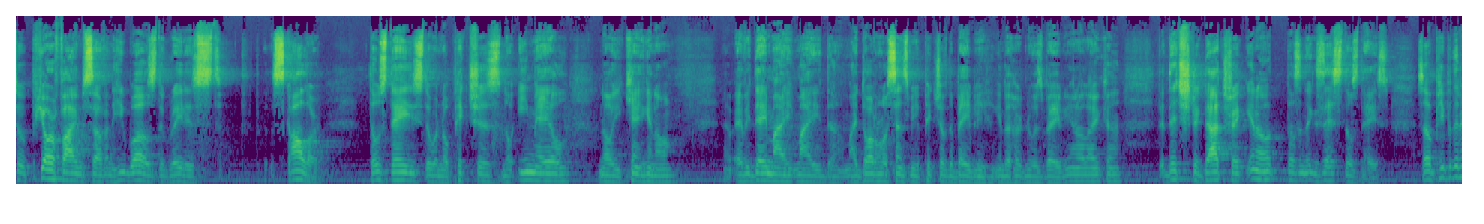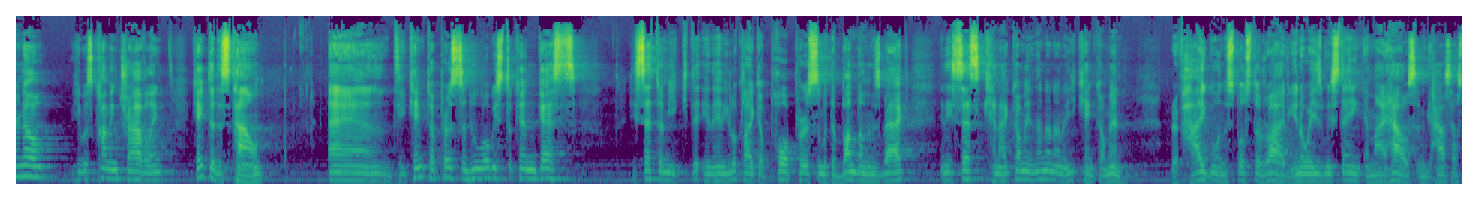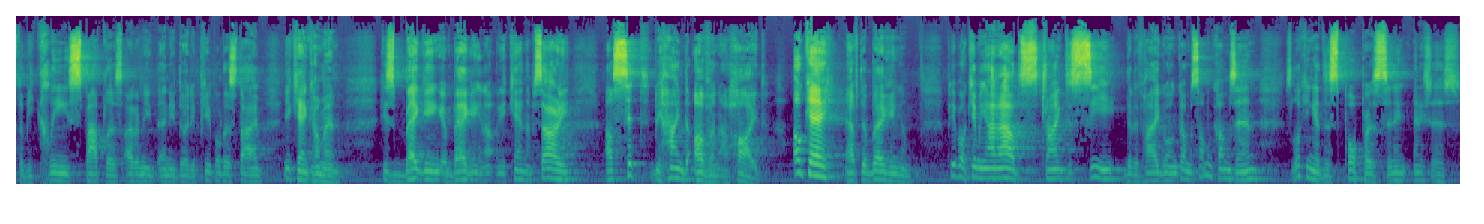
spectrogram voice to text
to purify himself, and he was the greatest scholar. Those days, there were no pictures, no email, No, you can't, you know. Every day, my, my, my daughter in law sends me a picture of the baby, you know, her newest baby. You know, like uh, the ditch trick, that trick, you know, doesn't exist those days. So people didn't know. He was coming, traveling, came to this town, and he came to a person who always took in guests. He said to him, and he looked like a poor person with a bundle on his back, and he says, Can I come in? No, no, no, no, you can't come in. Rav Hai Gaon is supposed to arrive. You know where he's been staying? In my house. And the house has to be clean, spotless. I don't need any dirty people this time. You can't come in. He's begging and begging. No, you can't. I'm sorry. I'll sit behind the oven. I'll hide. Okay, after begging him. People are coming on and out trying to see that if Hai Gaon comes. Someone comes in, is looking at this person sitting, and he says,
